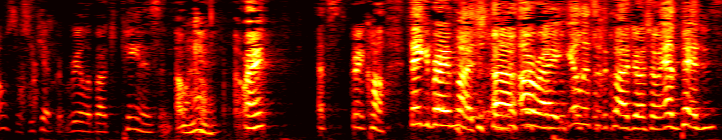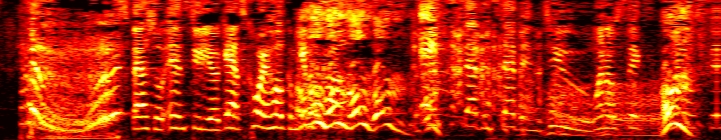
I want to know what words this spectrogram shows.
Oh, so she kept it real about your penis. And, okay. All right. That's a great call. Thank you very much. Uh, all right. You're listening to the Claudia Jordan Show and the Pigeons. Special in studio guest Corey Holcomb. Give us a call. 877-2-106-106. We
